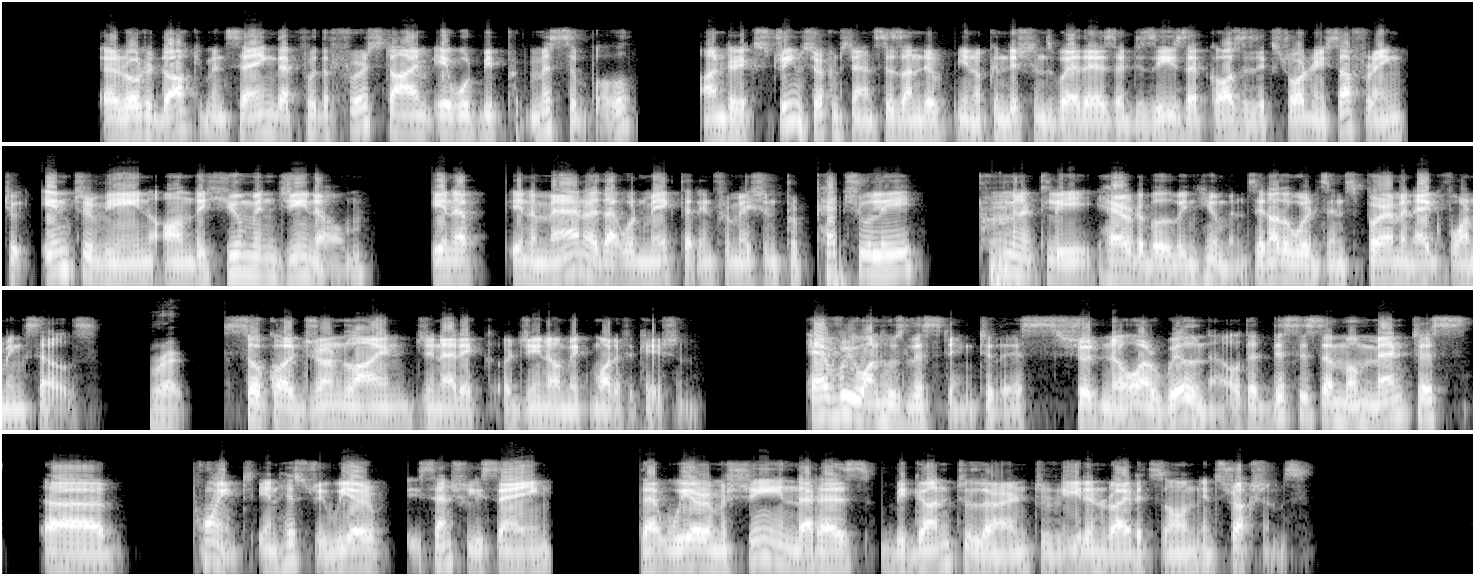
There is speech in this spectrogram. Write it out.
uh, wrote a document saying that for the first time it would be permissible under extreme circumstances, under you know conditions where there's a disease that causes extraordinary suffering, to intervene on the human genome in a in a manner that would make that information perpetually, permanently heritable in humans. In other words, in sperm and egg forming cells. Right. So-called germline genetic or genomic modification. Everyone who's listening to this should know or will know that this is a momentous uh, point in history. We are essentially saying that we are a machine that has begun to learn to read and write its own instructions.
